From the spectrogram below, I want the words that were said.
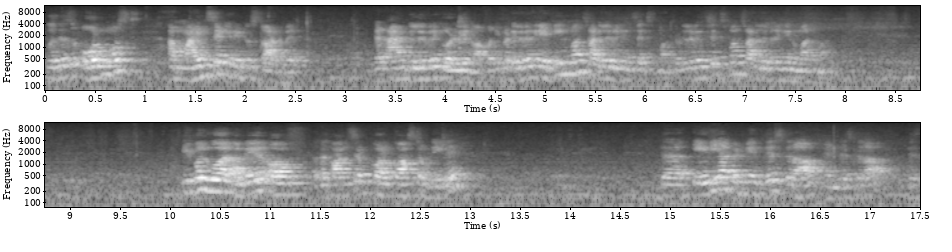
because this is almost a mindset you need to start with. That I'm delivering early and often. If you're delivering in 18 months, start delivering in 6 months. If you're delivering in 6 months, start delivering in 1 month. People who are aware of the concept called cost of delay, the area between this graph and this graph, this,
